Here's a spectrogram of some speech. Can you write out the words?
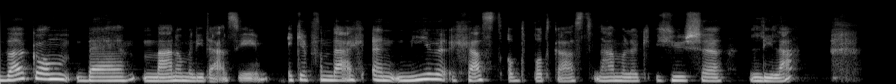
Welkom bij Mano Meditatie. Ik heb vandaag een nieuwe gast op de podcast, namelijk Guusje Lila.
